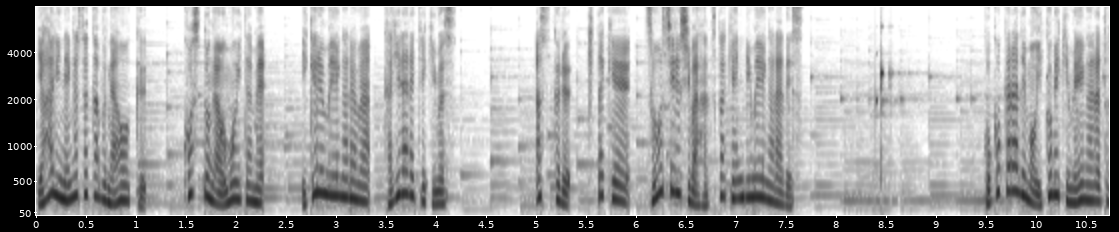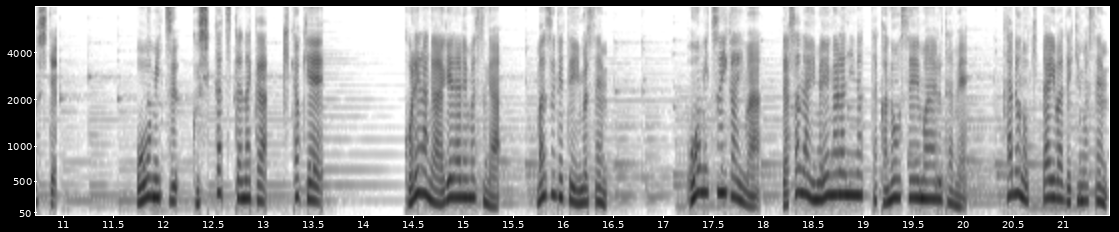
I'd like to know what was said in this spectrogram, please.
やはり値傘株が多く、コストが重いため、いける銘柄は限られてきます。アスクル、北系、総印は20日権利銘柄です。ここからでも行くべき銘柄として、大光、串カツ田中、北系。これらが挙げられますが、まず出ていません。大光以外は出さない銘柄になった可能性もあるため、過度の期待はできません。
